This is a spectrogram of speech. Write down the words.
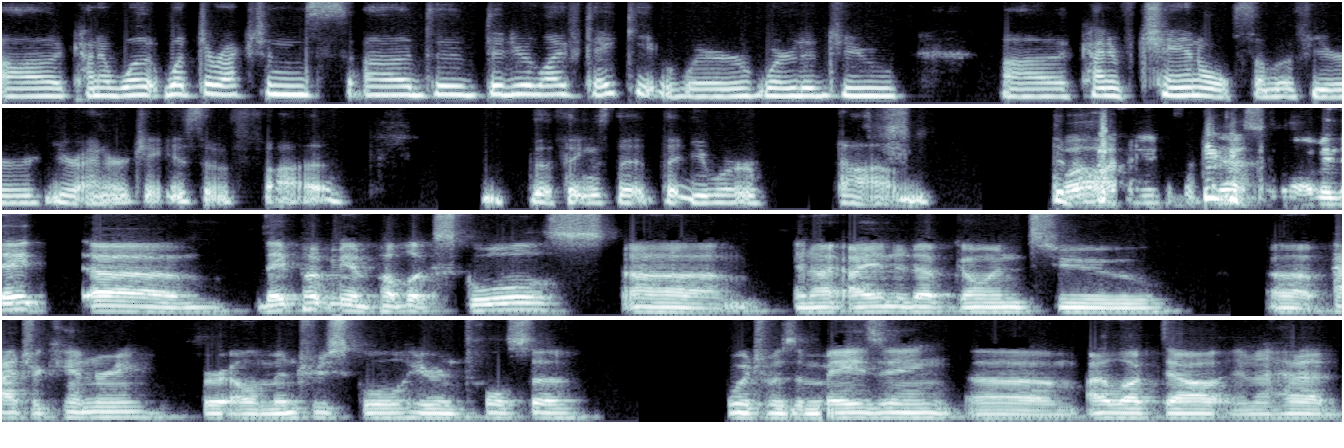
uh, kind of what what directions uh, did did your life take you? Where where did you uh, kind of channel some of your your energies of uh, the things that that you were um, well, I mean, yes, I mean they um, they put me in public schools, um, and I, I, ended up going to uh, Patrick Henry for elementary school here in Tulsa, which was amazing. Um, I lucked out, and I had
